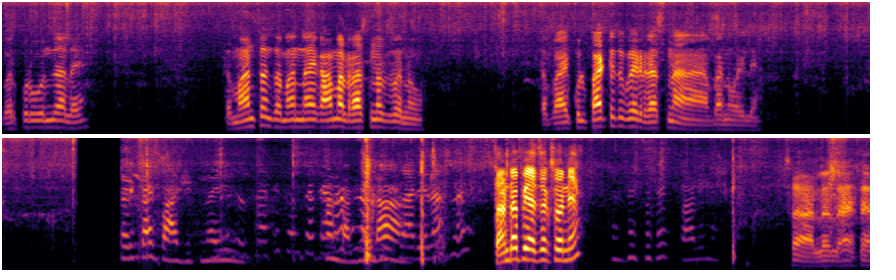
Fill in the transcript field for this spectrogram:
भरपूर ऊन झालंय. तर माणसांचं म्हणणं आहे का आम्हाला रसनाच बनव. तर बायकुल पाठवतो घरी रसना बनवायला. तरी काय पाहिजे नाही. थंडा थंडा थंडा प्यायचा का सोन्या? चालेल आता.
